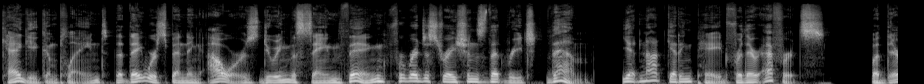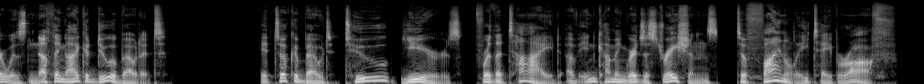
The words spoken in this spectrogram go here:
Kagi complained that they were spending hours doing the same thing for registrations that reached them, yet not getting paid for their efforts. But there was nothing I could do about it. It took about two years for the tide of incoming registrations to finally taper off.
